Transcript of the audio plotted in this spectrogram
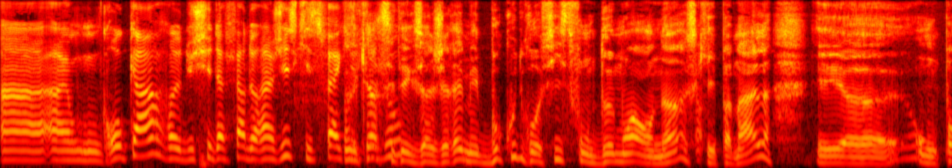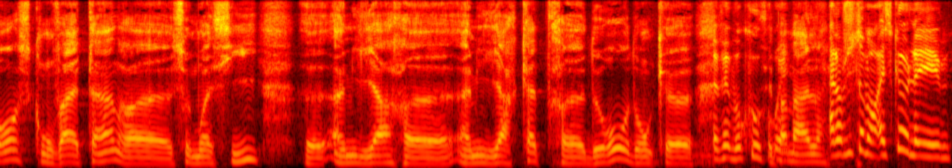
un, gros quart du chiffre d'affaires de Ringis qui se fait. Un quart, c'est exagéré, mais beaucoup de grossistes font deux mois en un, ce qui est pas mal. Et euh, on pense qu'on va atteindre euh, ce mois-ci euh, un milliard, un milliard quatre d'euros. Donc ça fait beaucoup. C'est pas mal. Alors justement, est-ce que les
